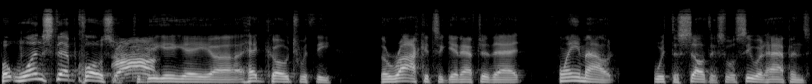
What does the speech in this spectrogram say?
but one step closer to being a uh, head coach with the the rockets again after that flame out with the celtics so we'll see what happens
